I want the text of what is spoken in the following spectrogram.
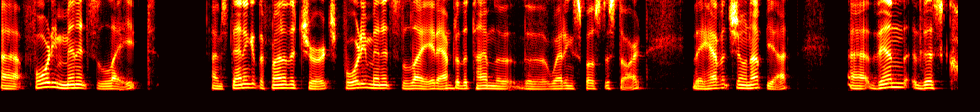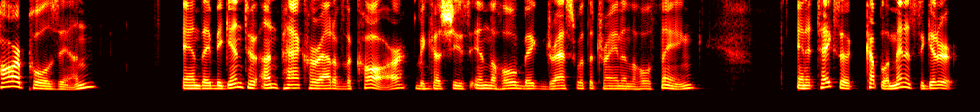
Uh, 40 minutes late, I'm standing at the front of the church, 40 minutes late after the time the, the wedding's supposed to start. They haven't shown up yet. Uh, then this car pulls in and they begin to unpack her out of the car because she's in the whole big dress with the train and the whole thing. And it takes a couple of minutes to get her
